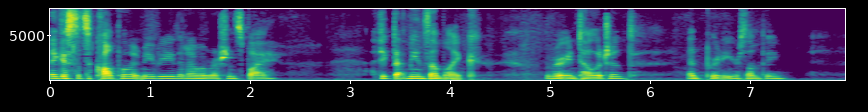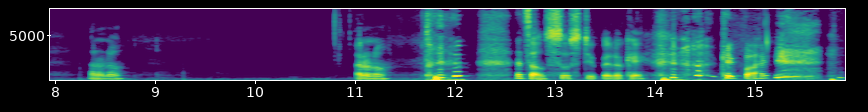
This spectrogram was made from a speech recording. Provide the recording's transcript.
I guess that's a compliment, maybe, that I'm a Russian spy. I think that means I'm like very intelligent and pretty or something. I don't know. I don't know. that sounds so stupid. Okay. okay, bye.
